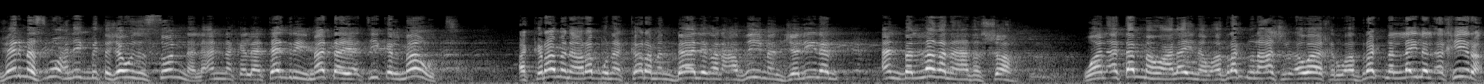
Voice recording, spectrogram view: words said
غير مسموح ليك بتجاوز السنة لأنك لا تدري متى يأتيك الموت. أكرمنا ربنا كرما بالغا عظيما جليلا أن بلغنا هذا الشهر وأن أتمه علينا وأدركنا العشر الأواخر وأدركنا الليلة الأخيرة.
